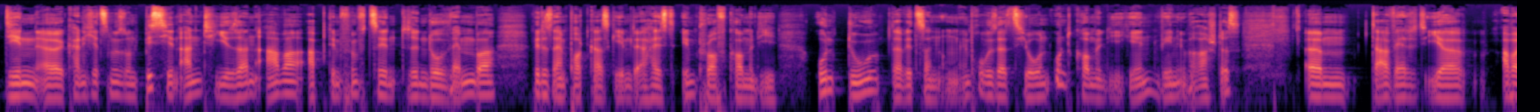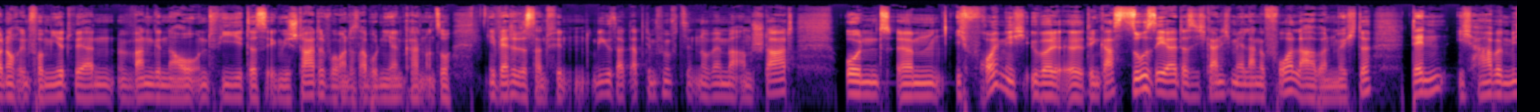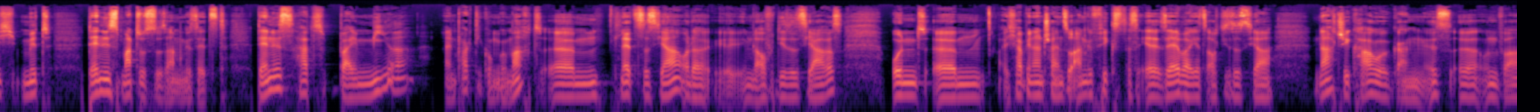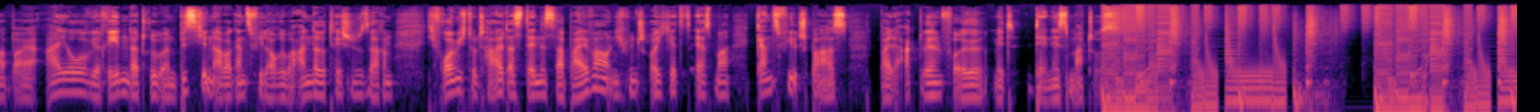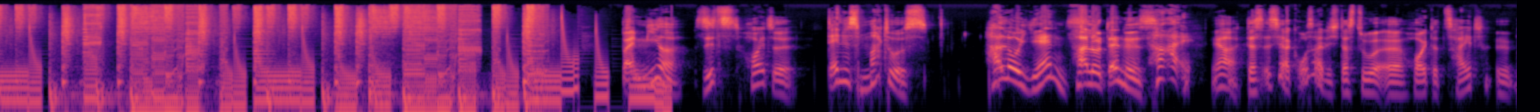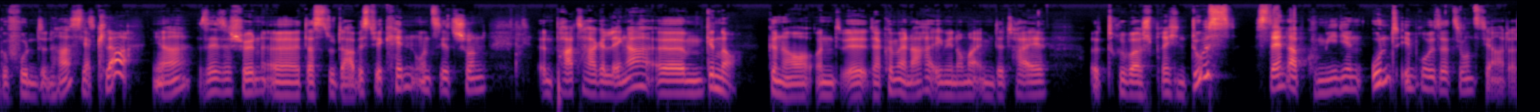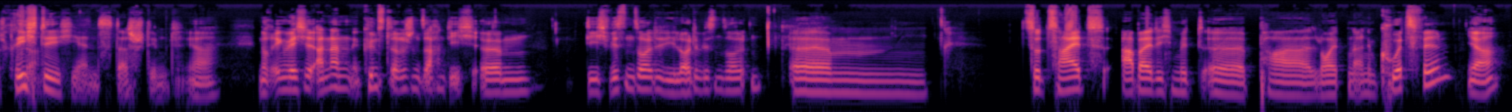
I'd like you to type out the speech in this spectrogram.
Den äh, kann ich jetzt nur so ein bisschen anteasern, aber ab dem 15. November wird es einen Podcast geben, der heißt Improv Comedy und du. Da wird es dann um Improvisation und Comedy gehen. Wen überrascht es? Ähm, da werdet ihr aber noch informiert werden, wann genau und wie das irgendwie startet, wo man das abonnieren kann und so. Ihr werdet das dann finden. Wie gesagt, ab dem 15. November am Start. Und ähm, ich freue mich über äh, den Gast so sehr, dass ich gar nicht mehr lange vorlabern möchte, denn ich habe mich mit Dennis Mattus zusammengesetzt. Dennis hat bei mir ein Praktikum gemacht, ähm, letztes Jahr oder im Laufe dieses Jahres. Und ähm, ich habe ihn anscheinend so angefixt, dass er selber jetzt auch dieses Jahr nach Chicago gegangen ist äh, und war bei IO. Wir reden darüber ein bisschen, aber ganz viel auch über andere technische Sachen. Ich freue mich total, dass Dennis dabei war und ich wünsche euch jetzt erstmal ganz viel Spaß bei der aktuellen Folge mit Dennis Mattus. Bei mir sitzt heute Dennis Mattus. Hallo Jens. Hallo Dennis. Hi. Ja, das ist ja großartig, dass du äh, heute Zeit äh, gefunden hast. Ja, klar. Ja, sehr, sehr schön, äh, dass du da bist. Wir kennen uns jetzt schon ein paar Tage länger. Ähm, genau. Genau, und äh, da können wir nachher irgendwie nochmal im Detail äh, drüber sprechen. Du bist Stand-up-Comedian und Improvisationstheater. Richtig, Jens, das stimmt. Ja. Noch irgendwelche anderen künstlerischen Sachen, die ich, ähm, die ich wissen sollte, die, Leute wissen sollten? Ähm, zurzeit arbeite ich mit ein äh, paar Leuten an einem Kurzfilm. Ja.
